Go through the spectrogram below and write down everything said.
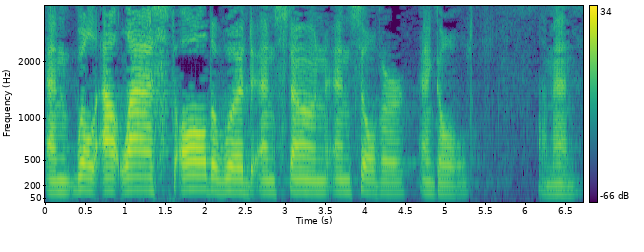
and will outlast all the wood and stone and silver and gold. Amen.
